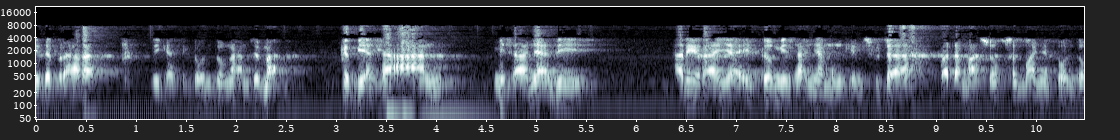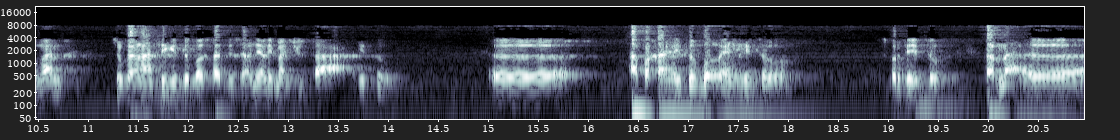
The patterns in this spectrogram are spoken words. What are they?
tidak berharap dikasih keuntungan. Cuma kebiasaan misalnya di hari raya itu misalnya mungkin sudah pada masuk semuanya keuntungan suka ngasih gitu Pak Ustadz misalnya 5 juta gitu. Eh, apakah itu boleh gitu? Seperti itu. Karena eh,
